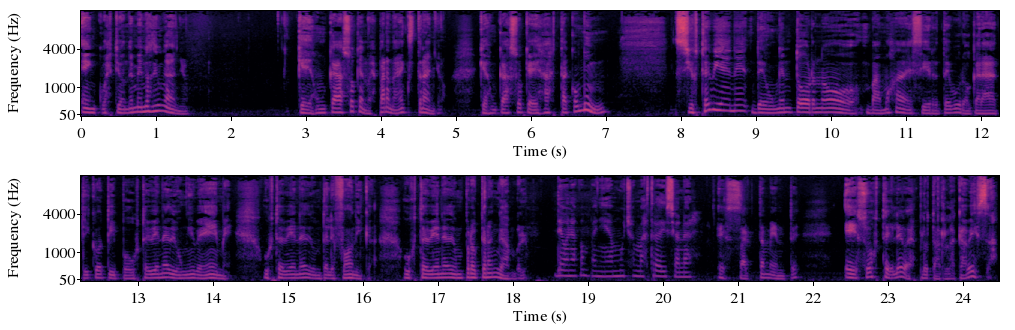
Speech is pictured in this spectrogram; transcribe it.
en cuestión de menos de un año, que es un caso que no es para nada extraño, que es un caso que es hasta común, si usted viene de un entorno, vamos a decirte, burocrático, tipo usted viene de un IBM, usted viene de un Telefónica, usted viene de un Procter Gamble. De una compañía mucho más tradicional. Exactamente. Eso a usted le va a explotar la cabeza.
